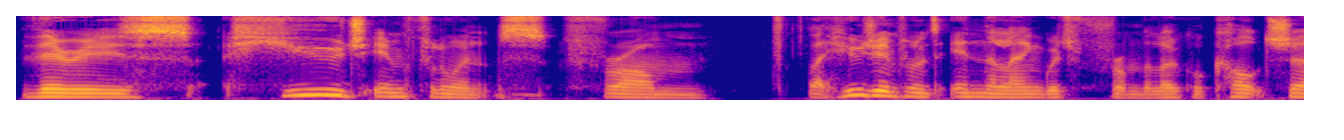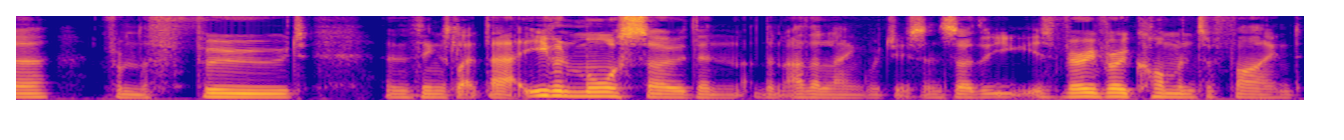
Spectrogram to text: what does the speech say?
There is huge influence from like huge influence in the language from the local culture, from the food and things like that, even more so than than other languages. And so it's very very common to find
